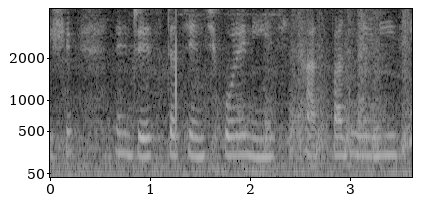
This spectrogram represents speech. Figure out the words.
এসে ড্রেসটা চেঞ্জ করে নিয়েছি, হাত পা ধুয়ে নিয়েছি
